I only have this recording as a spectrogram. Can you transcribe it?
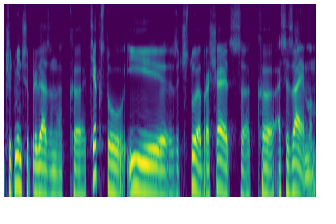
чуть меньше привязана к тексту и зачастую обращается к осязаемым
